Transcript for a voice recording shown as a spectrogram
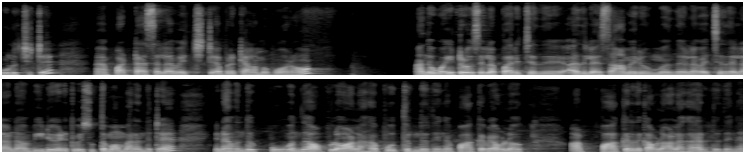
குளிச்சுட்டு பட்டாசெல்லாம் வச்சுட்டு அப்புறம் கிளம்ப போகிறோம் அந்த ஒயிட் ரோஸ் எல்லாம் பறித்தது அதில் சாமி ரூம் இதெல்லாம் வச்சதெல்லாம் நான் வீடியோ எடுக்கவே சுத்தமாக மறந்துட்டேன். ஏன்னா வந்து பூ வந்து அவ்வளோ அழகாக பூத்துருந்ததுங்க. பார்க்கவே அவ்வளோ பார்க்குறதுக்கு பார்க்கறதுக்கு அவ்வளோ அழகாக இருந்ததுங்க.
